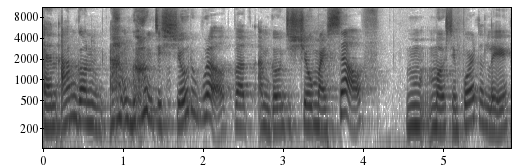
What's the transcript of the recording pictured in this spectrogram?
And I'm going, I'm going to show the world, but I'm going to show myself most importantly,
